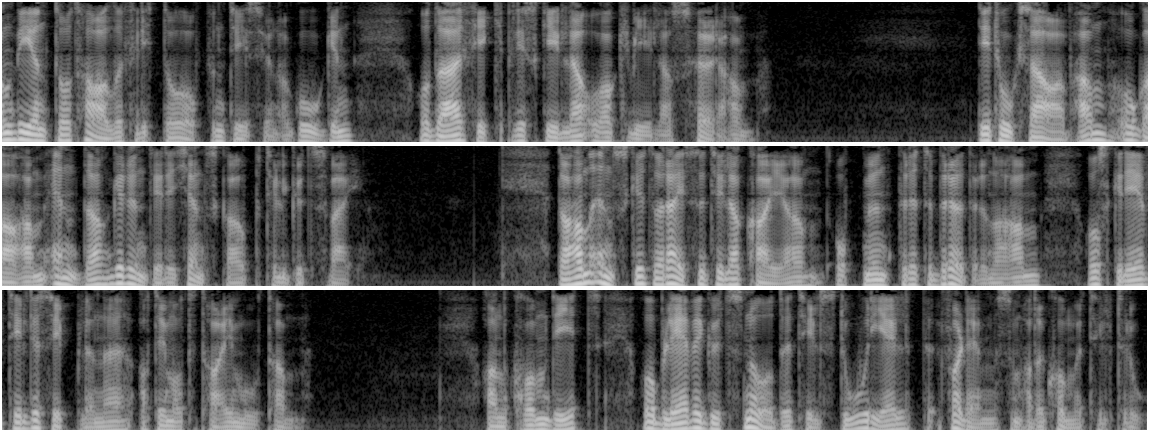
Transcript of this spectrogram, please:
Han begynte å tale fritt og åpent i synagogen, og der fikk Priskilla og Akvilas høre ham. De tok seg av ham og ga ham enda grundigere kjennskap til Guds vei. Da han ønsket å reise til Akaya, oppmuntret brødrene ham og skrev til disiplene at de måtte ta imot ham. Han kom dit og ble ved Guds nåde til stor hjelp for dem som hadde kommet til tro.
